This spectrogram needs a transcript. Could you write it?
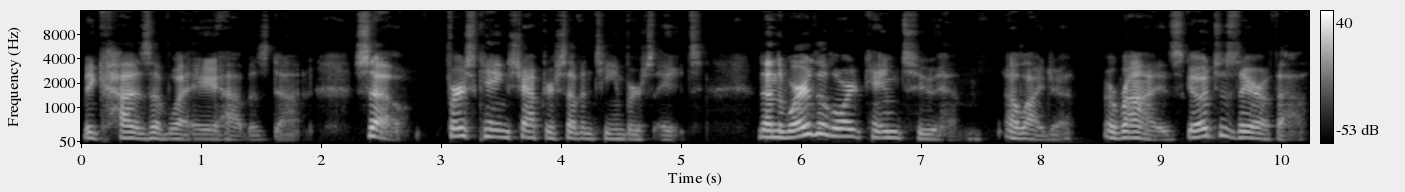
because of what Ahab has done. So, 1 Kings chapter 17 verse 8. Then the word of the Lord came to him, Elijah, Arise, go to Zarephath,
